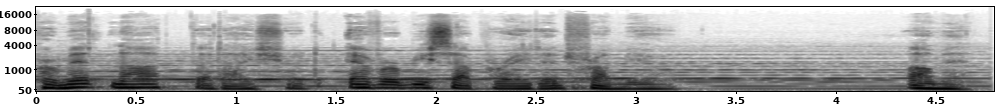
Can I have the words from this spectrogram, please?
Permit not that I should ever be separated from you. Amen.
